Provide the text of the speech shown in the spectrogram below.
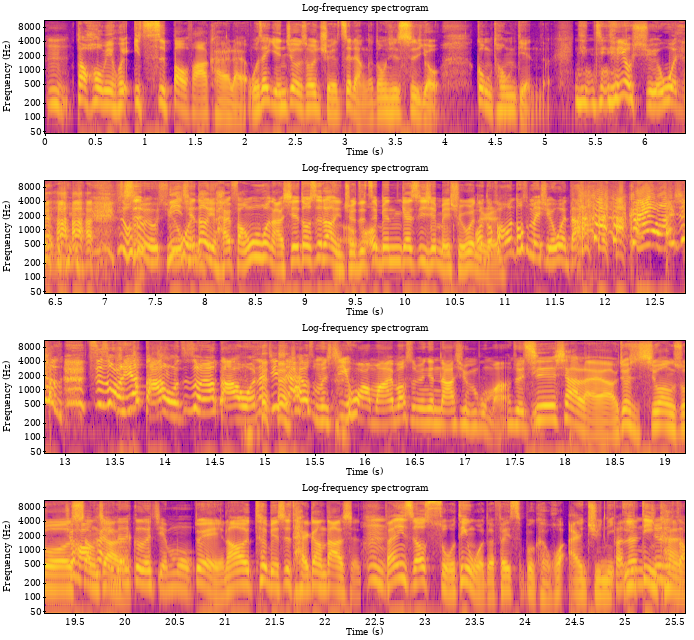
嗯，到后面会一次爆发开来。我在研究的时候觉得这两个东西是有共通点的。你你很有学问的，你你怎么有学问？你以前到底还访问过哪些都是让你觉得这边应该是一些没学问的人？访？问都是没学问的，开 玩笑，制作人要打我，制作人要打我。那接下来还有什么计划吗？要不要顺便跟大家宣布吗？最近接下来啊，就是希望说上架的各个节目，对，然后特别是抬杠大神，反正你只要锁定我的 Facebook 或 IG，你一定看得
